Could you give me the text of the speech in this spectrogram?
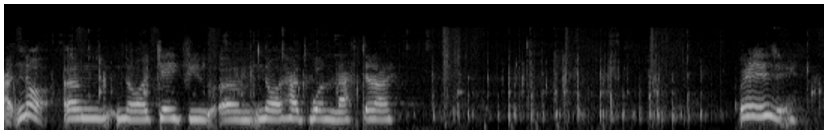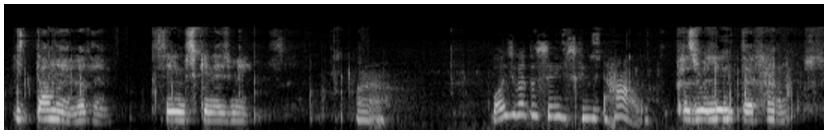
Uh, no, um, no, I gave you, um, no, I had one left, did I? Where is he? He's down there, look at him. Same skin as me. I. Why has he got the same skin? How? Because we're linked accounts.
